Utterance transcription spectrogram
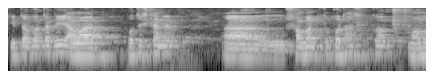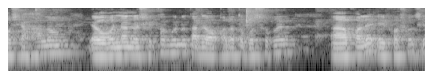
কৃতজ্ঞতা দিই আমার প্রতিষ্ঠানের সম্মানিত প্রধান শিক্ষক মোহাম্মদ শাহ আলম এবং অন্যান্য শিক্ষকবৃন্দ তাদের অকালত পরিশ্রমের ফলে এই ফসল সে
